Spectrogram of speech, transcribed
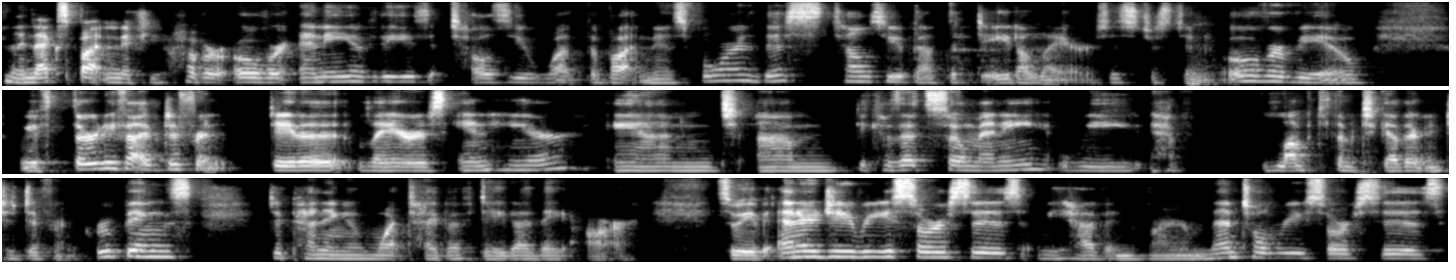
The next button, if you hover over any of these, it tells you what the button is for. This tells you about the data layers. It's just an overview. We have 35 different data layers in here. And um, because that's so many, we have lumped them together into different groupings, depending on what type of data they are. So we have energy resources, we have environmental resources,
